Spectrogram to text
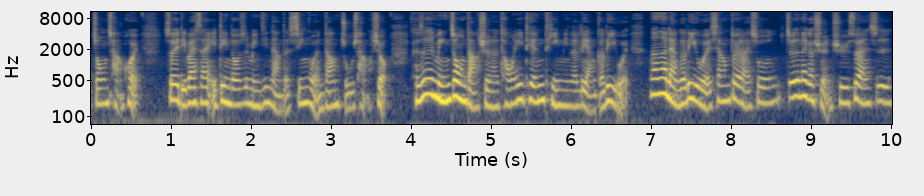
中场会，所以礼拜三一定都是民进党的新闻当主场秀。可是民众党选了同一天提名了两个立委，那那两个立委相对来说，就是那个选区虽然是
